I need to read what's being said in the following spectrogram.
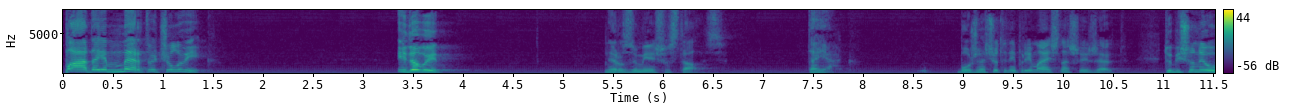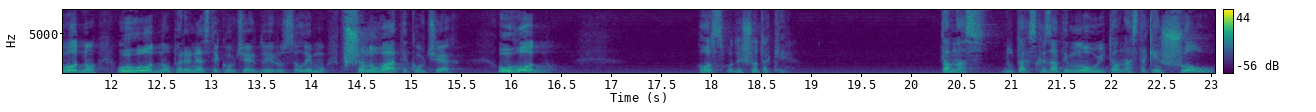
падає мертвий чоловік. І Давид не розуміє, що сталося. Та як? Боже, а що ти не приймаєш нашої жертви? Тобі що не угодно? Угодно перенести ковчег до Єрусалиму, вшанувати ковчег. Угодно. Господи, що таке? Та в нас, ну так сказати, мовою, та в нас таке шоу.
